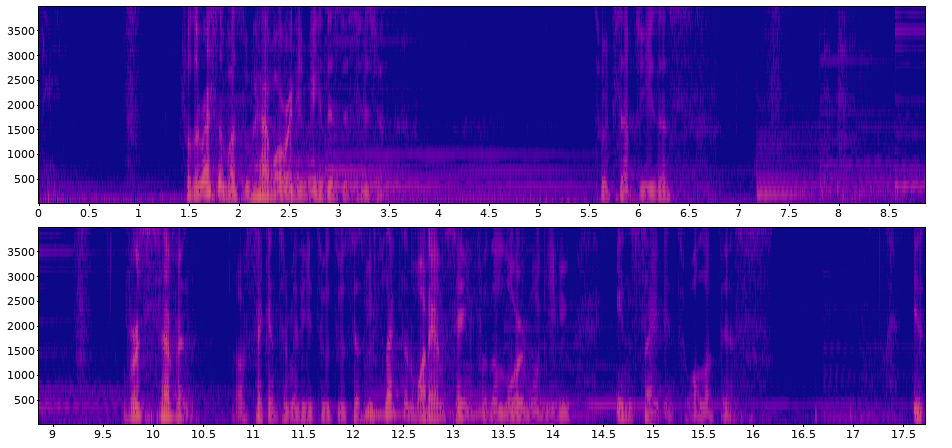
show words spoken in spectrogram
Okay. For the rest of us who have already made this decision to accept Jesus, verse 7 of 2 Timothy 2 2 says, Reflect on what I am saying, for the Lord will give you insight into all of this. Is,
